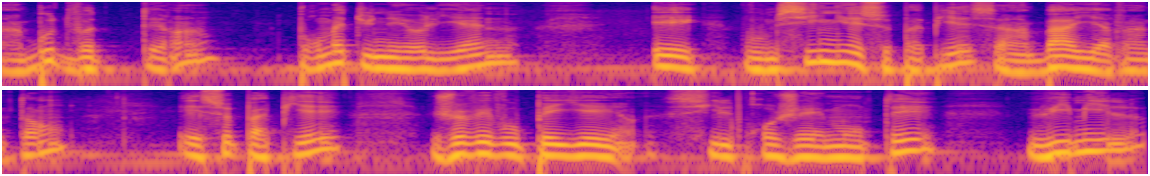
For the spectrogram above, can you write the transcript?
un bout de votre terrain pour mettre une éolienne et vous me signez ce papier, c'est un bail à 20 ans, et ce papier, je vais vous payer, si le projet est monté, 8000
